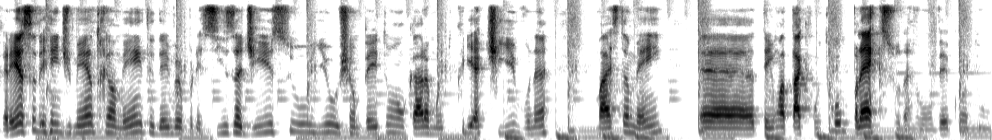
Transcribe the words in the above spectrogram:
cresça de rendimento realmente, Denver precisa disso e o Sean Payton é um cara muito criativo, né? Mas também é, tem um ataque muito complexo, né? Vamos ver quanto,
